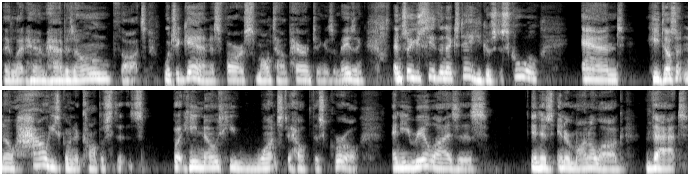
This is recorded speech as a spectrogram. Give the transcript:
they let him have his own thoughts, which again, as far as small town parenting is amazing. And so you see the next day he goes to school and he doesn't know how he's going to accomplish this, but he knows he wants to help this girl. And he realizes in his inner monologue that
